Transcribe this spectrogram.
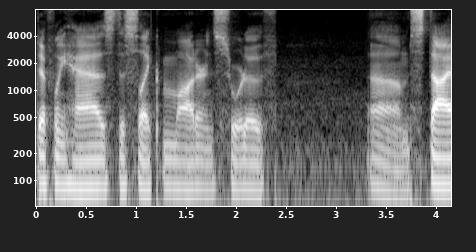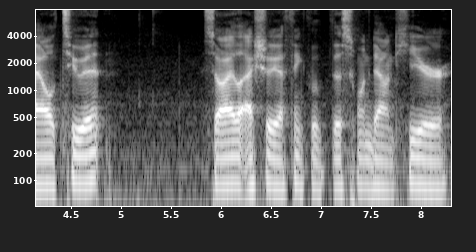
Definitely has this like modern sort of um, style to it. So I actually I think this one down here,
